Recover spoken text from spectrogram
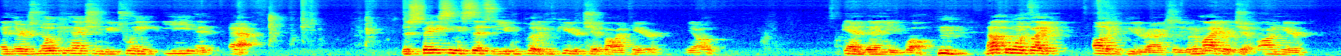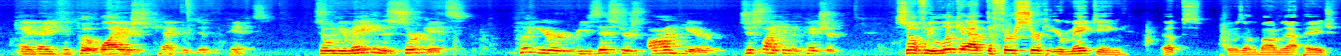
and there's no connection between E and F. The spacing is such that you can put a computer chip on here, you know, and then you, well, hmm, not the ones like on a computer actually, but a microchip on here, and then you can put wires to connect with different pins. So when you're making the circuits, put your resistors on here just like in the picture. So if we look at the first circuit you're making, oops, it was on the bottom of that page.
